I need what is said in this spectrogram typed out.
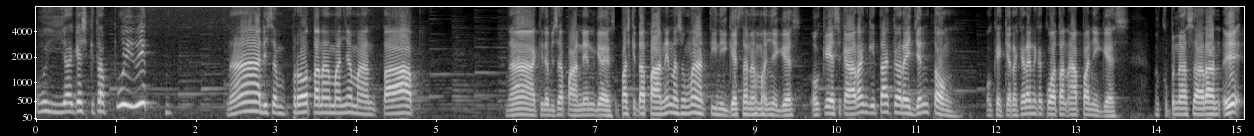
oh iya, guys, kita puiwit. Nah, disemprot tanamannya mantap. Nah, kita bisa panen, guys. Pas kita panen langsung mati nih, guys, tanamannya, guys. Oke, sekarang kita ke Regentong. Oke, kira-kira ini kekuatan apa nih, guys? Aku penasaran. Eh,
